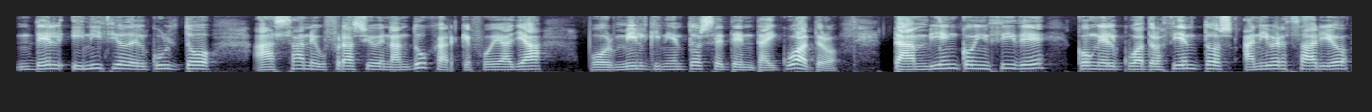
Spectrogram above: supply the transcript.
del inicio del culto a San Eufrasio en Andújar, que fue allá por 1574. También coincide con el 400 aniversario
